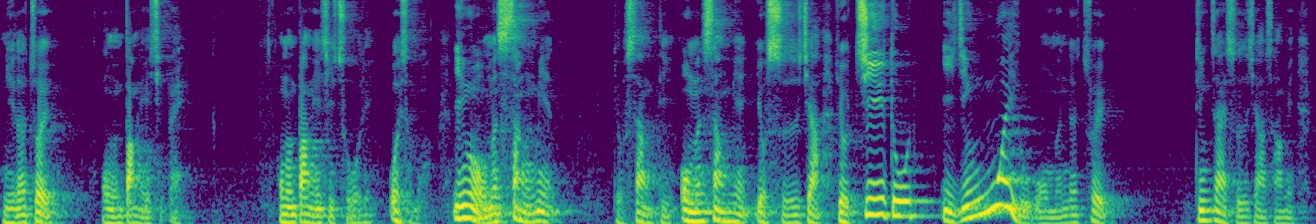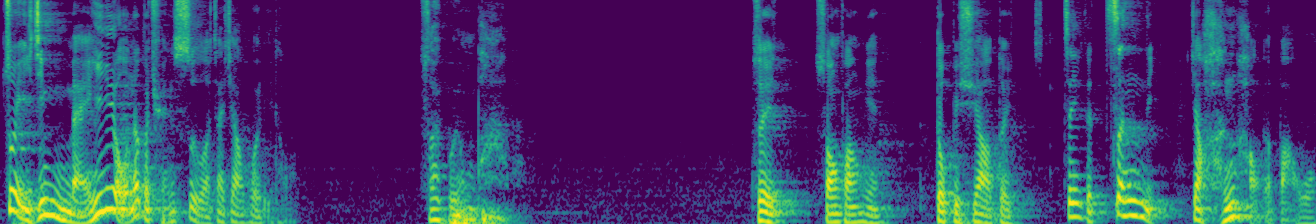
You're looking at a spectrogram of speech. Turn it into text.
你的罪我们帮你一起背。我们帮你一起处理，为什么？因为我们上面有上帝，我们上面有十字架，有基督已经为我们的罪钉在十字架上面，罪已经没有那个权势了，在教会里头，所以不用怕。所以双方面都必须要对这个真理要很好的把握。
